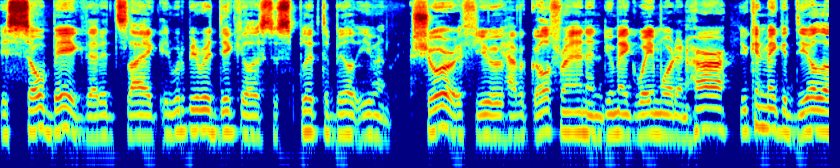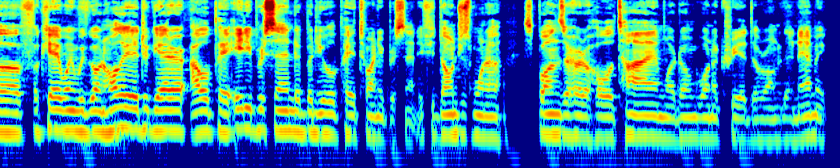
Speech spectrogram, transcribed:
is so big that it's like it would be ridiculous to split the bill evenly. Sure, if you have a girlfriend and you make way more than her, you can make a deal of okay, when we go on holiday together, I will pay 80%, but you will pay 20%. If you don't just want to sponsor her the whole time or don't want to create the wrong dynamic.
